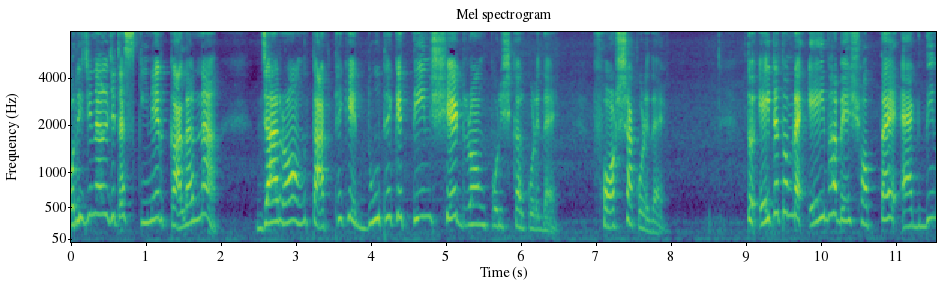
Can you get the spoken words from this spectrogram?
অরিজিনাল যেটা স্কিনের কালার না, যা রং তার থেকে দু থেকে তিন শেড রং পরিষ্কার করে দেয়, ফর্সা করে দেয়। তো এইটা তোমরা এইভাবে সপ্তাহে একদিন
